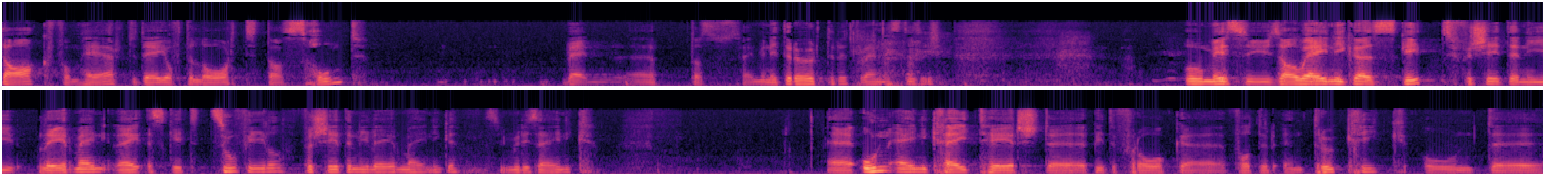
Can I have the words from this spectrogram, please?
Tag vom Herrn, the Day of the Lord, das kommt. Wenn, äh, das haben wir nicht erörtert, wenn es das ist. Und wir sind uns auch einig, es gibt verschiedene Lehrmeinungen, nein, es gibt zu viele verschiedene Lehrmeinungen, sind wir uns einig. Äh, Uneinigkeit herrscht äh, bei der Frage äh, von der Entrückung und äh,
